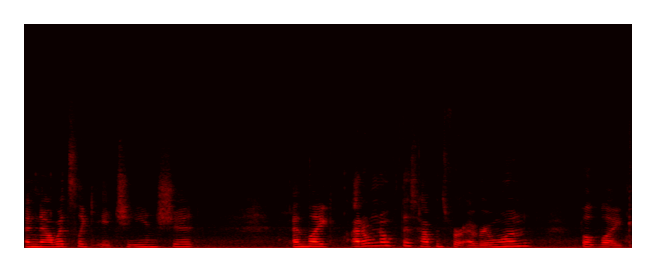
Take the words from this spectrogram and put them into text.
and now it's like itchy and shit. And like, I don't know if this happens for everyone, but like,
